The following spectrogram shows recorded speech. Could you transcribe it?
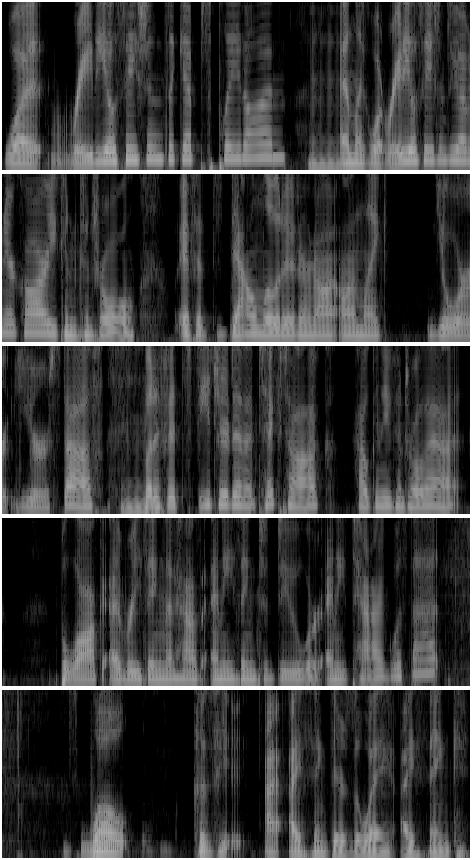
what radio stations it gets played on Mm-hmm. and like what radio stations you have in your car, you can control if it's downloaded or not on like your your stuff. Mm-hmm. But if it's featured in a TikTok, how can you control that? Block everything that has anything to do or any tag with that? Well, because I I think there's a way. I think,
